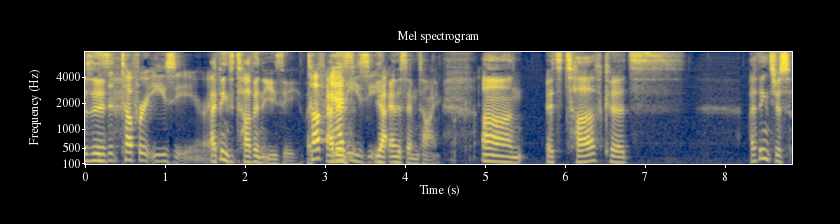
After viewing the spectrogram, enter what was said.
就是 Is it tough or easy? Right? I think it's tough and easy. Like, Tough at and the s- easy. Yeah, at the same time. Um, it's tough because I think it's just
